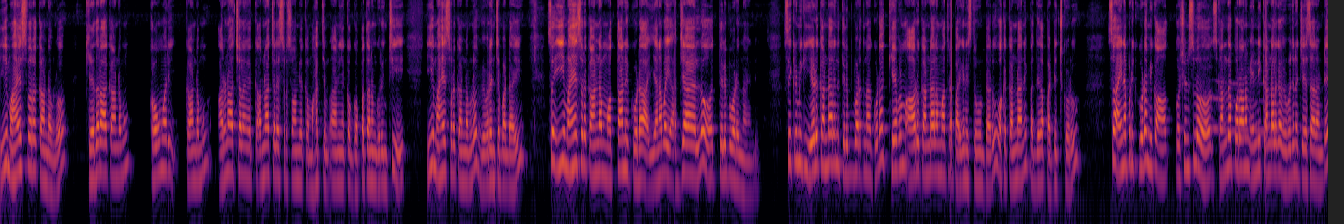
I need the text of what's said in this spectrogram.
ఈ మహేశ్వర కాండంలో కేదరా కాండము కౌమరి కాండము అరుణాచలం యొక్క అరుణాచలేశ్వర స్వామి యొక్క మహత్యం ఆయన యొక్క గొప్పతనం గురించి ఈ మహేశ్వర కాండంలో వివరించబడ్డాయి. సో ఈ మహేశ్వర కాండం మొత్తాన్ని కూడా ఎనభై అధ్యాయాల్లో తెలుపబడినాయండి. సో ఇక్కడ మీకు ఏడు ఖండాలని తెలుపబడుతున్నా కూడా కేవలం ఆరు ఖండాలను మాత్రమే పరిగణిస్తూ ఉంటారు. ఒక ఖండాన్ని పెద్దగా పట్టించుకోరు. సో అయినప్పటికీ కూడా మీకు ఆ క్వశ్చన్స్లో స్కంద పురాణం ఎన్ని ఖండాలుగా విభజన చేశారంటే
